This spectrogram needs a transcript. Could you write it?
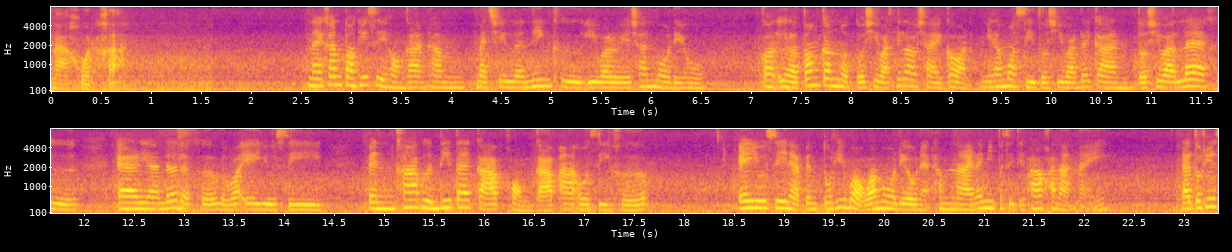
อนาคตค่ะ ในขั้นตอนที่ 4 ของการทำ Machine Learning คือ Evaluation Model ก่อนอื่นเราต้องกำหนดตัวชี้วัดที่เราใช้ก่อน มีทั้งหมด 4 ตัวชี้วัดด้วยกัน ตัวชี้วัดแรกคือ Area Under the Curve หรือว่า AUC เป็นค่าพื้นที่ใต้กราฟของกราฟ ROC Curve AUC เนี่ยเป็นตัวที่บอกว่าโมเดลเนี่ยทำนายได้มีประสิทธิภาพขนาดไหน และตัวที่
